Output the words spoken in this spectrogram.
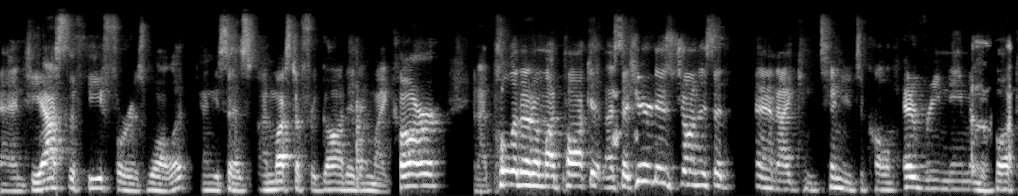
And he asks the thief for his wallet and he says, I must have forgot it in my car. And I pull it out of my pocket and I said, Here it is, John. I said, and I continued to call him every name in the book.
